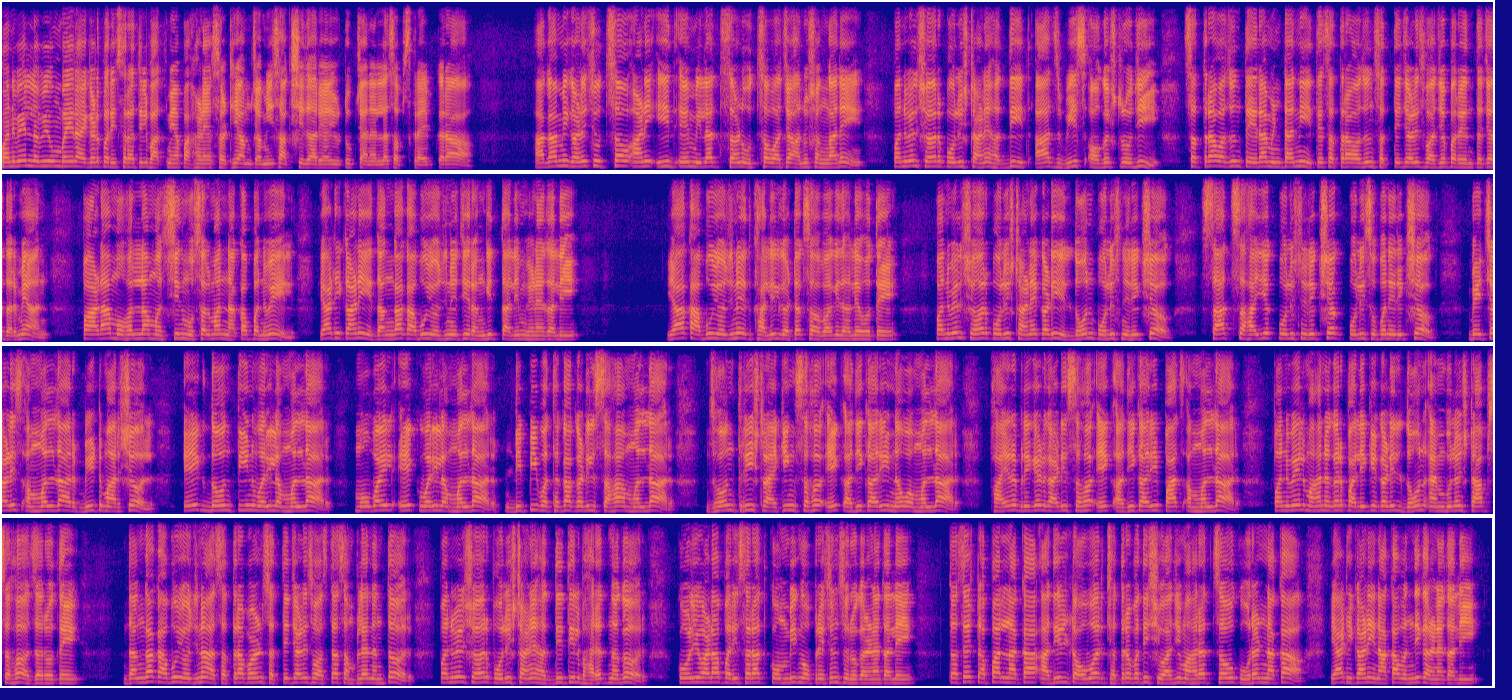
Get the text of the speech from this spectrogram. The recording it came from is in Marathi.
पनवेल नवी मुंबई रायगड परिसरातील बातम्या पाहण्यासाठी आमच्या मी साक्षीदार या यूट्यूब चॅनलला सबस्क्राईब करा. आगामी गणेश उत्सव आणि ईद ए मिलाद सण उत्सवाच्या अनुषंगाने पनवेल शहर पोलीस ठाणे हद्दीत आज वीस ऑगस्ट रोजी सतरा वाजून तेरा मिनिटांनी ते सतरा वाजून सत्तेचाळीस वाजेपर्यंतच्या दरम्यान पाडा मोहल्ला मस्जिद मुसलमान नाका पनवेल या ठिकाणी दंगा काबू योजनेची रंगीत तालीम घेण्यात आली. या काबू योजनेत खालील घटक सहभागी झाले होते. पनवेल शहर पोलीस ठाणेकडील दोन पोलीस निरीक्षक सात सहाय्यक पोलीस निरीक्षक पोलीस उपनिरीक्षक बेचाळीस अंमलदार बीट मार्शल एक दोन तीन वरील अंमलदार मोबाईल एक वरील अंमलदार डी पी पथकाकडील सहा अंमलदार झोन थ्री स्ट्रायकिंगसह एक अधिकारी नऊ अंमलदार फायर ब्रिगेड गाडीसह एक अधिकारी पाच अंमलदार पनवेल महानगरपालिकेकडील दोन ॲम्ब्युलन्स स्टाफसह हजर होते. दंगा काबू योजना सतरा पॉईंट सत्तेचाळीस वाजता संपल्यानंतर पनवेल शहर पोलीस ठाणे हद्दीतील भारतनगर कोळीवाडा परिसरात कोम्बिंग ऑपरेशन सुरू करण्यात आले. तसेच टपाल नाका आदिल टॉवर छत्रपती शिवाजी महाराज चौक उरण नाका या ठिकाणी नाकाबंदी करण्यात आली.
